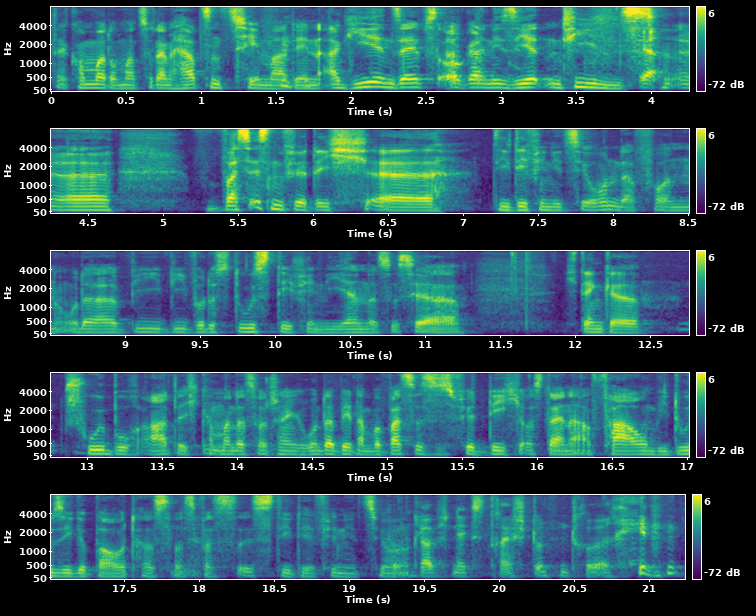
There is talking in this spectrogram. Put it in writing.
Da kommen wir doch mal zu deinem Herzensthema, den agilen, selbstorganisierten Teams. Ja. Äh, was ist denn für dich äh, die Definition davon oder wie, wie würdest du es definieren? Das ist ja, ich denke, schulbuchartig kann man das wahrscheinlich runterbeten, aber was ist es für dich aus deiner Erfahrung, wie du sie gebaut hast? Was, was ist die Definition? Wir glaube ich, nächste drei Stunden drüber reden.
